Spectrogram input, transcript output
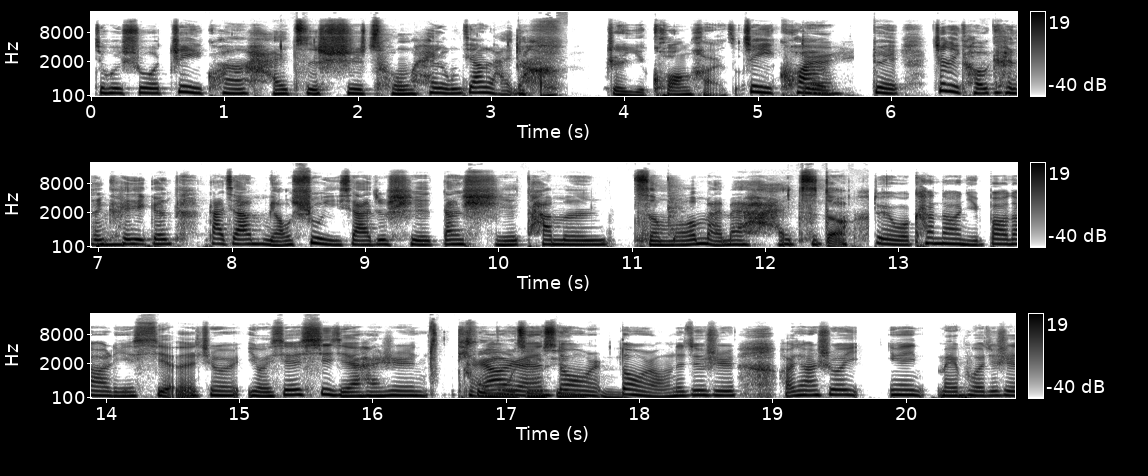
就会说这一筐孩子是从黑龙江来的。这一筐孩子，这一筐对，这里头可能可以跟大家描述一下，就是当时他们怎么买卖孩子的。对我看到你报道里写的，就有些细节还是挺让人动动容的，就是好像说，因为媒婆就是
